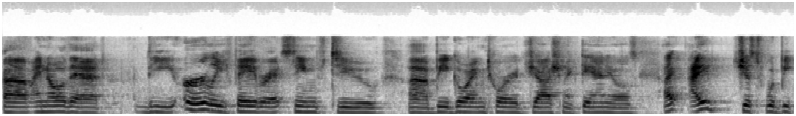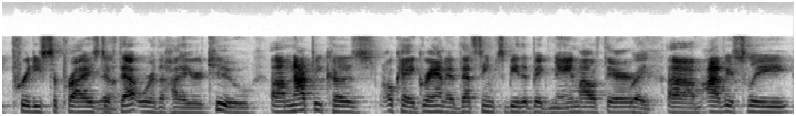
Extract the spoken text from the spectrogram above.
um, I know that the early favorite seems to uh, be going towards Josh McDaniels. I, I just would be pretty surprised Yeah. if that were the hire too. Um, not because, okay, granted, that seems to be the big name out there. Right. Um, obviously,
